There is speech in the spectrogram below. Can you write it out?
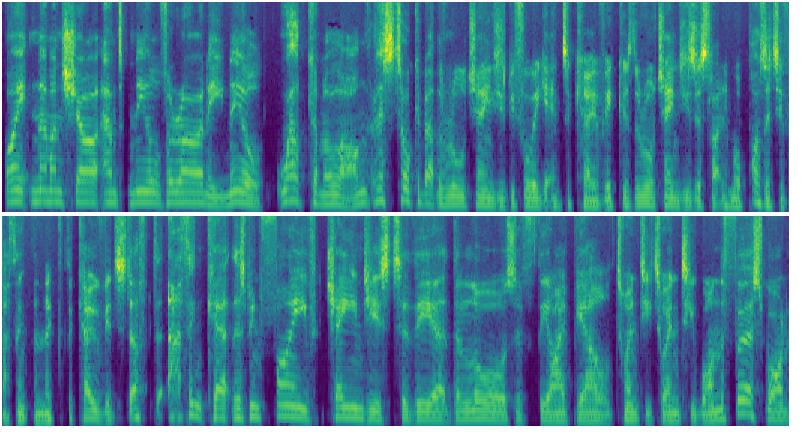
by Naman Shah and Neil Varani. Neil, welcome along. Let's talk about the rule changes before we get into COVID because the rule changes are slightly more positive, I think, than the, the COVID stuff. I think uh, there's been five changes to the uh, the laws of the IPL 2021. The first one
